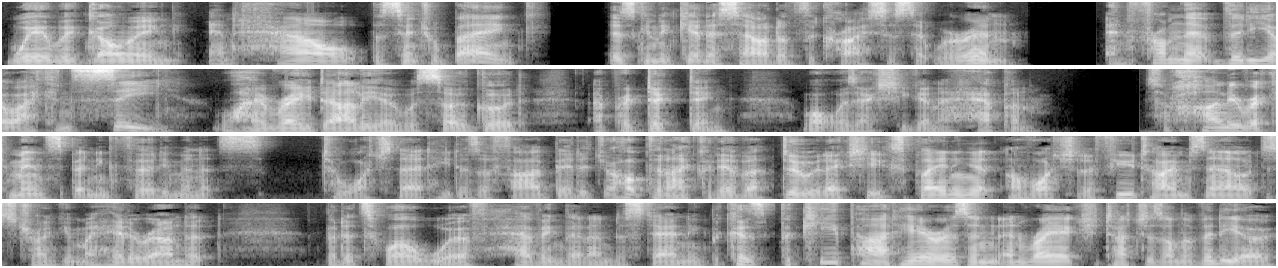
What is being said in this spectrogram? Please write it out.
where we're going and how the central bank is going to get us out of the crisis that we're in. And from that video, I can see why Ray Dalio was so good at predicting what was actually going to happen. So I highly recommend spending 30 minutes to watch that. He does a far better job than I could ever do at actually explaining it. I've watched it a few times now just to try and get my head around it, but it's well worth having that understanding because the key part here is, and, and Ray actually touches on the video,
